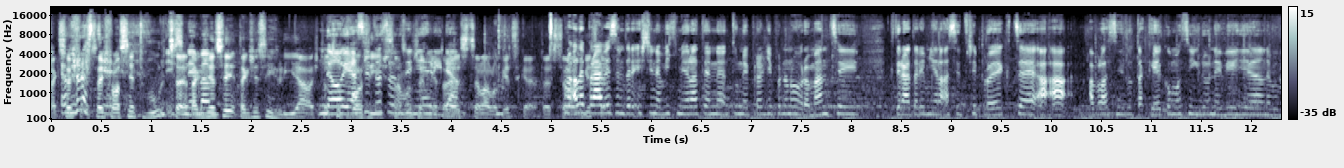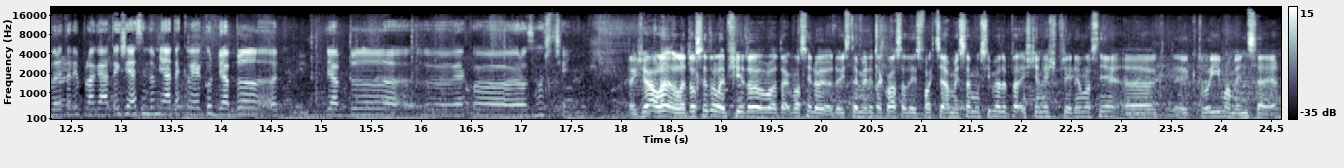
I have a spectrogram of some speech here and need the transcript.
Tak jsi, prostě, jsi vlastně tvůrce, nemám- takže si, takže si hlídáš to, No, co já si to tvoříš, samozřejmě samozřejmě, to je zcela logické. To je zcela No, ale logické. právě jsem tady ještě navíc měla ten, tu nepravděpodobnou romanci, která tady měla asi tři projekce a, a, a vlastně to taky jako moc nikdo nevěděl, nebo byly tady plagát, takže já jsem to měla takové jako double, double eh, jako rozhořčení. Takže ale letos je to lepší, je to tak vlastně do, do jisté míry taková satisfakce a my se musíme zeptat ještě než přejdeme vlastně eh, k, k tvojí mamince, eh,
